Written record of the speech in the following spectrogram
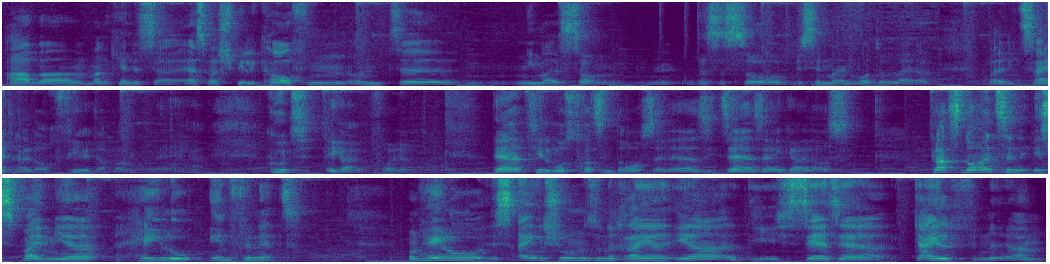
aber man kennt es ja. Erstmal Spiele kaufen und äh, niemals zocken. Das ist so ein bisschen mein Motto leider, weil die Zeit halt auch fehlt, aber naja. Gut, egal, Freunde. Der Titel muss trotzdem drauf sein. Er sieht sehr, sehr geil aus. Platz 19 ist bei mir Halo Infinite. Und Halo ist eigentlich schon so eine Reihe eher, die ich sehr, sehr geil finde. Ja.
